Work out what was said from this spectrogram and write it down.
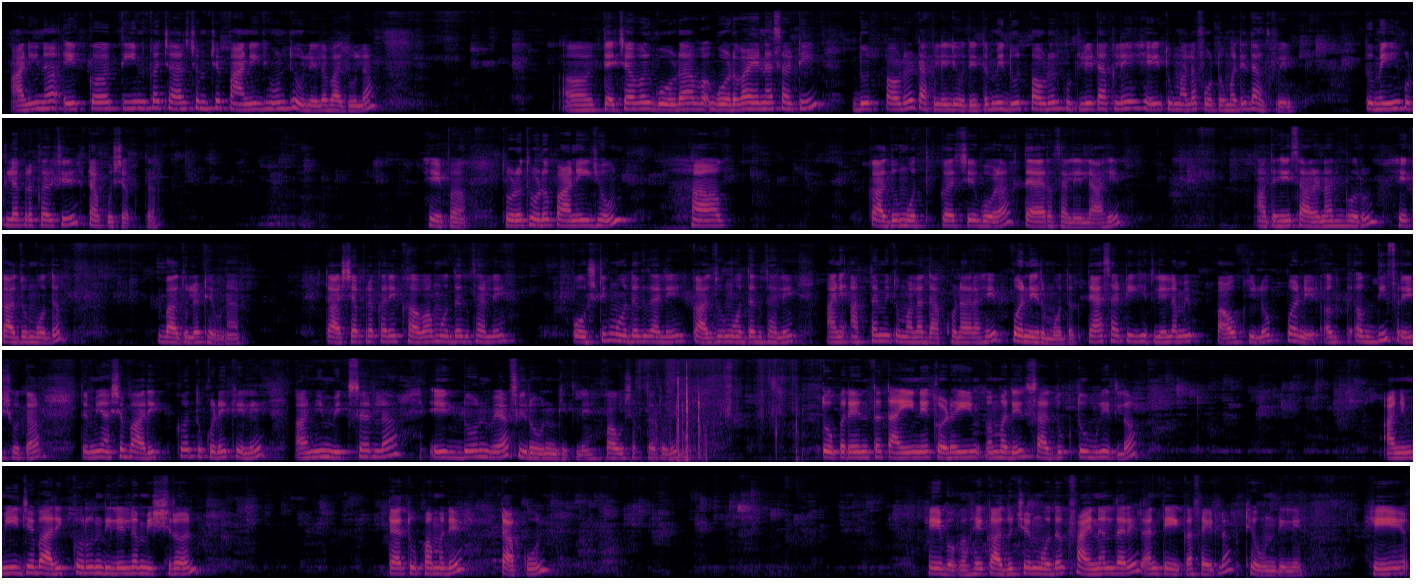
आणि ना एक तीन का चार चमचे पाणी घेऊन ठेवलेलं बाजूला. त्याच्यावर गोडा गोडवा येण्यासाठी दूध पावडर टाकलेली होती. तर मी दूध पावडर कुठली टाकले हे तुम्हाला फोटोमध्ये दाखवेल. तुम्हीही कुठल्या प्रकारची टाकू शकता. हे पहा थोडं थोडं पाणी घेऊन हा काजू मोदकाचे गोळा तयार झालेला आहे. आता हे सारणात भरून हे काजू मोदक बाजूला ठेवणार. तर अशा प्रकारे खवा मोदक झाले पौष्टिक मोदक झाले काजू मोदक झाले आणि आत्ता मी तुम्हाला दाखवणार आहे पनीर मोदक. त्यासाठी घेतलेला मी पाव किलो पनीर. अग अगदी फ्रेश होता. तर मी असे बारीक तुकडे केले आणि मिक्सरला एक दोन वेळा फिरवून घेतले. पाहू शकता तुम्ही. तोपर्यंत ताईने कढईमध्ये साजूक तूप घेतलं. आणि मी जे बारीक करून दिलेलं मिश्रण त्या तुपामध्ये टाकून हे बघा हे काजूचे मोदक फायनल झाले आणि ते एका साईडला ठेवून दिले. हे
